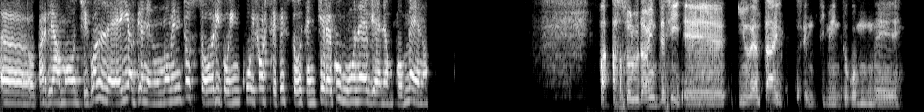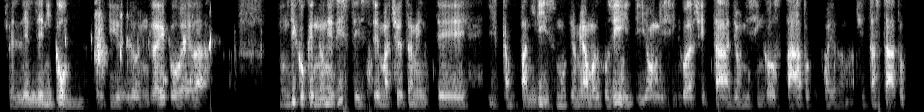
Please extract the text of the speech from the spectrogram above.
eh, parliamo oggi con lei avviene in un momento storico in cui forse questo sentiere comune viene un po' meno. Ma assolutamente sì, eh, in realtà il sentimento comune, cioè l'ellenicon, per dirlo in greco, era, non dico che non esistesse, ma certamente il campanilismo, chiamiamolo così, di ogni singola città, di ogni singolo Stato, che poi era una città-Stato,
